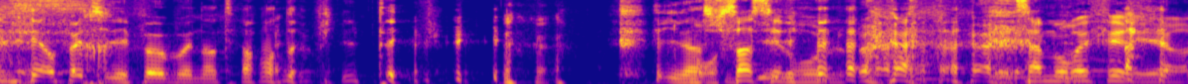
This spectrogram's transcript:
Et en fait, il est pas au bon enterrement depuis le début. Il Bon, ça c'est drôle. ça m'aurait fait rire.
